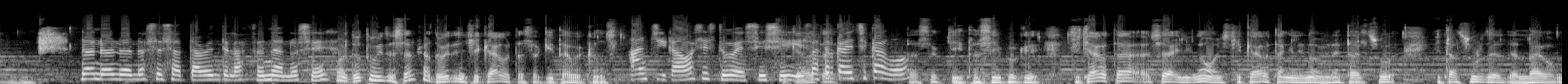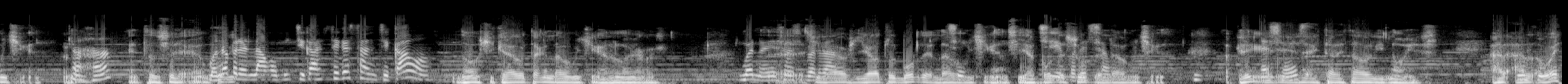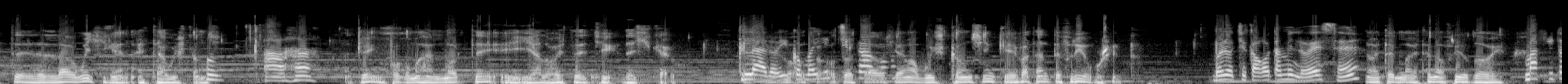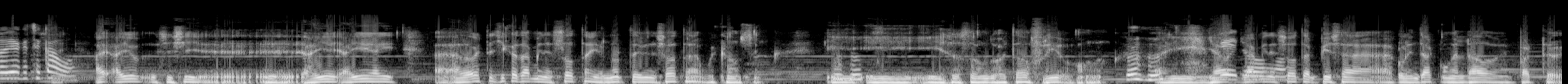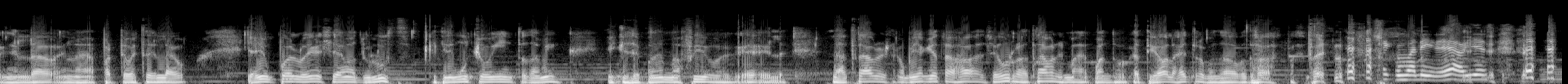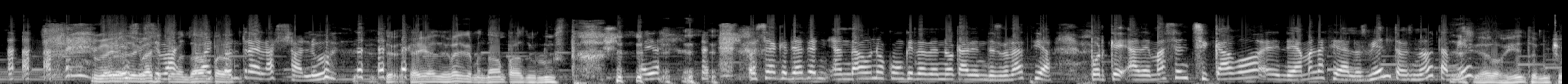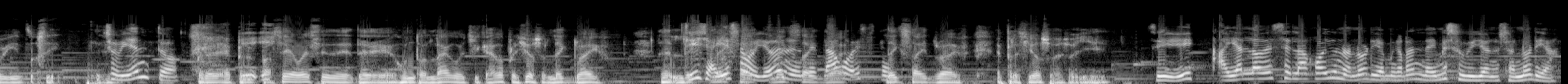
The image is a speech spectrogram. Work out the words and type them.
No, no, no, no sé exactamente la zona, no sé. Bueno, tú estuviste cerca, estuviste en Chicago, está cerquita de Wisconsin. Ah, en Chicago sí estuve, sí, sí. Chicago ¿Está está- cerca de Chicago? Está cerquita, sí, porque Chicago está, o sea, Illinois, Chicago está en Illinois, ¿verdad? está al sur, está al sur del, del lago Michigan. ¿verdad? Ajá. Entonces, eh, Bueno, pero el lago Michigan sí que está en Chicago. no, Chicago está en el lago Michigan, no es la misma cosa. Bueno, eso Eh, es verdad. Chicago, Chicago está al borde del lago Sí. Michigan, sí, al Sí, borde por sur eso. del lago Michigan. ¿Ok? Eso es. Ahí está el estado de Illinois. Al, al oeste del lago Michigan está Wisconsin. Ajá. ¿ok? Un poco más al norte y al oeste de, Chi- de Chicago. Claro, y como otro, en otro Chicago... estado se llama Wisconsin, que es bastante frío, por cierto. Bueno, Chicago también lo es, ¿eh? No, este es más, este es más frío todavía. Más frío todavía que Chicago. Hay, hay un- sí, sí, eh, eh, ahí, ahí hay, al oeste de Chicago está Minnesota y al norte de Minnesota, Wisconsin. Y, y, y esos son dos estados fríos. Ahí ya, Pero- ya Minnesota empieza a colindar con el lado, en parte, en el lado, en la parte oeste del lago. Y hay un pueblo ahí que se llama Duluth, que tiene mucho viento también, y que se pone más frío. Eh, el- la Travelers, la compañía que yo trabajaba de seguro, la Travelers, cuando castigaba a la gente lo mandaba para atrás. Qué mala idea, oyes. Tú caías de gracia te mandaban para, contra de la salud. caías de gracia y te mandaban para Duluth. o sea que te hacen, anda uno con cuidado de no caer en desgracia. Porque además en Chicago eh, le llaman la ciudad de los vientos, ¿no? La También. ciudad de los vientos, mucho viento, sí. Mucho viento. Pero, eh, pero Y- el paseo ese de, de junto al lago de Chicago es precioso, el Lake Drive. Sí, ahí estado yo, en el del lago Drive. este. Lakeside Drive, es precioso eso allí. ¿eh? Sí, ahí al lado de ese lago hay una noria muy grande. Ahí me subí yo en esa noria.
